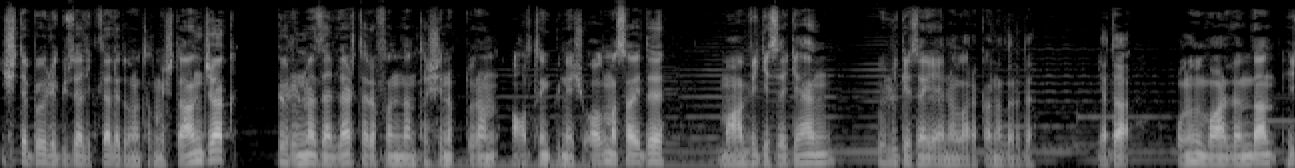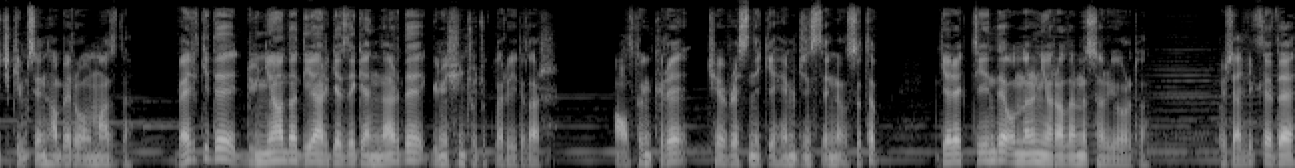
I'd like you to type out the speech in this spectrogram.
işte böyle güzelliklerle donatılmıştı ancak görünmez eller tarafından taşınıp duran altın güneş olmasaydı mavi gezegen ölü gezegen olarak anılırdı. Ya da onun varlığından hiç kimsenin haberi olmazdı. Belki de dünyada diğer gezegenler de güneşin çocuklarıydılar. Altın küre çevresindeki hemcinslerini ısıtıp gerektiğinde onların yaralarını sarıyordu. Özellikle de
